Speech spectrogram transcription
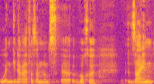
äh, UN-Generalversammlungswoche äh, sein.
